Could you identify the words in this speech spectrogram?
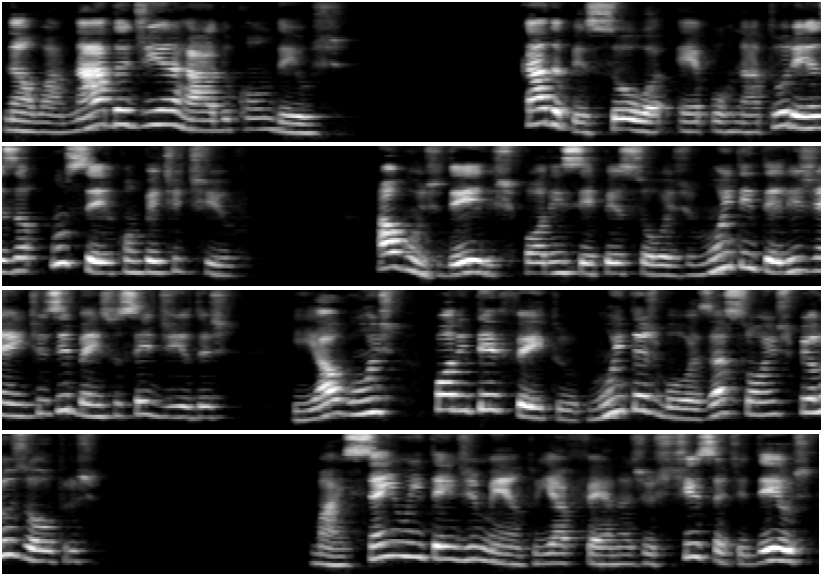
Não há nada de errado com Deus. Cada pessoa é, por natureza, um ser competitivo. Alguns deles podem ser pessoas muito inteligentes e bem-sucedidas, e alguns podem ter feito muitas boas ações pelos outros. Mas sem o entendimento e a fé na justiça de Deus,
